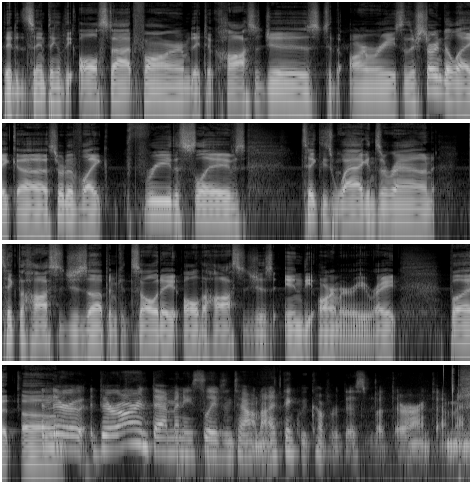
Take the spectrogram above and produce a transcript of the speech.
They did the same thing at the Allstadt farm. They took hostages to the armory. So they're starting to like uh, sort of like free the slaves, take these wagons around, take the hostages up, and consolidate all the hostages in the armory. Right. But um, And there, there aren't that many slaves in town. I think we covered this, but there aren't that many.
